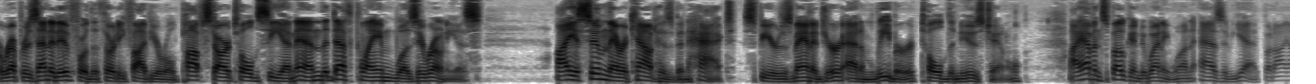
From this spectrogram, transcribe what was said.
A representative for the 35 year old pop star told CNN the death claim was erroneous. I assume their account has been hacked, Spears' manager, Adam Leber, told the news channel. I haven't spoken to anyone as of yet, but I.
